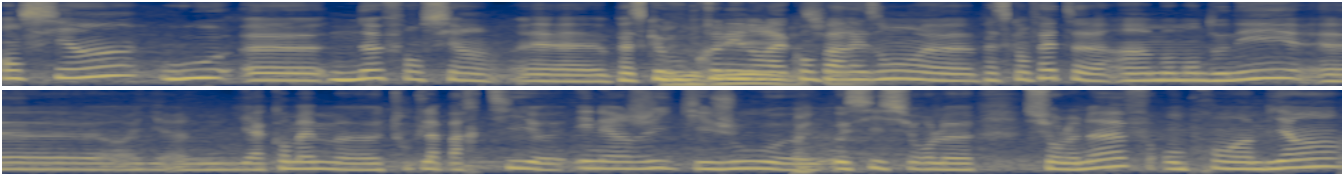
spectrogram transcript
ancien ou euh, neuf anciens? Euh, Parce que vous prenez dans la comparaison, euh, parce qu'en fait, à un moment donné, il y, a quand même toute la partie énergie qui joue aussi sur le, sur le neuf. On prend un bien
